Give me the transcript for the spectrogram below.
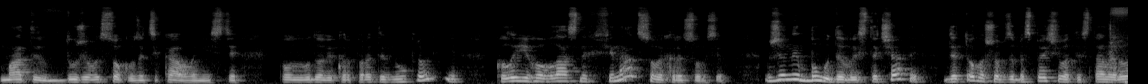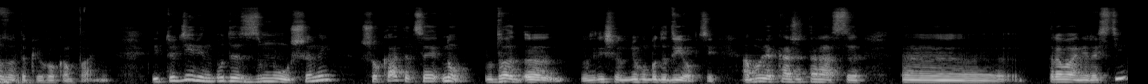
мати дуже високу зацікавленість побудові корпоративного управління, коли його власних фінансових ресурсів вже не буде вистачати для того, щоб забезпечувати сталий розвиток його компанії. І тоді він буде змушений шукати це. Ну, два, е, в нього буде дві опції. Або, як каже Тарас, е, трава не рості,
